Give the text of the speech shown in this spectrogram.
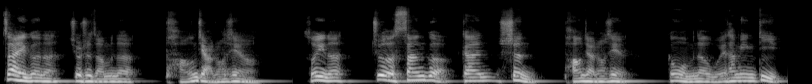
再一个呢就是咱们的旁甲状腺啊。所以呢。这三个肝、肾、旁甲状腺跟我们的维他命 D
